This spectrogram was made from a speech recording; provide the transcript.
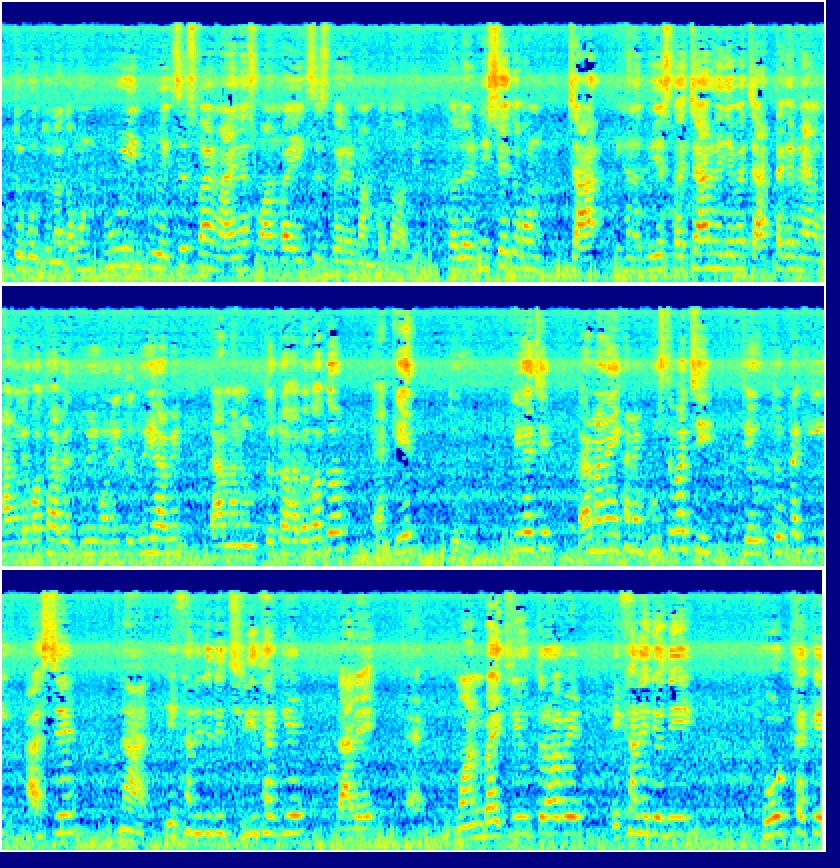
উত্তর করতো না, তখন two into x square minus one by x স্কোয়ারের মান কত হবে? তাহলে নিশ্চয়ই তখন চার, এখানে দুই স্কোয়ার চার হয়ে যাবে, চারটাকে ভাঙলে কত হবে? দুই গণিত দুই হবে, তার মানে উত্তরটা হবে কত? একের দুই। ঠিক আছে? তার মানে এখানে বুঝতে পারছি যে উত্তরটা কি আসছে? না, এখানে যদি থ্রি থাকে, তাহলে ওয়ান বাই থ্রি উত্তর হবে। এখানে যদি ফোর থাকে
